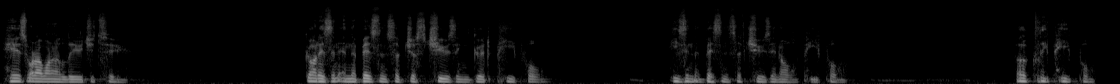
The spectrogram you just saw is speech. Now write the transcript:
Here's what I want to allude you to God isn't in the business of just choosing good people, He's in the business of choosing all people. Ugly people,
